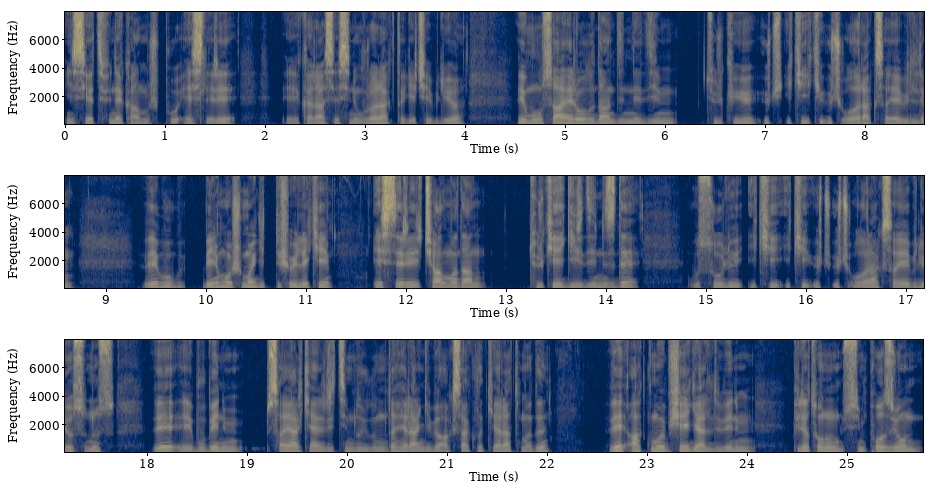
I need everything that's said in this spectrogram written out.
inisiyatifine kalmış bu esleri e, kara sesini vurarak da geçebiliyor. Ve Musa Eroğlu'dan dinlediğim türküyü 3-2-2-3 olarak sayabildim. Ve bu benim hoşuma gitti. Şöyle ki esleri çalmadan Türkiye'ye girdiğinizde usulü 2-2-3-3 olarak sayabiliyorsunuz. Ve e, bu benim sayarken ritim duygumda herhangi bir aksaklık yaratmadı. Ve aklıma bir şey geldi benim. Platon'un simpozyon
